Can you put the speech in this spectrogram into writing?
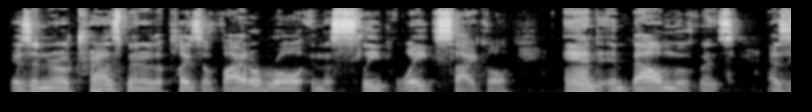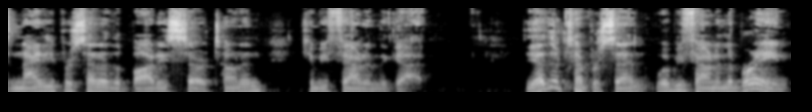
is a neurotransmitter that plays a vital role in the sleep wake cycle and in bowel movements, as 90% of the body's serotonin can be found in the gut. The other 10% will be found in the brain,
